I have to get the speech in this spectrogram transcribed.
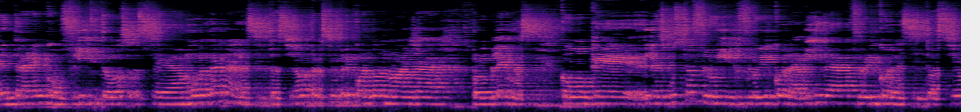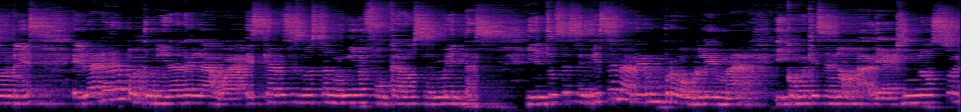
entrar en conflictos, se amoldan a la situación, pero siempre y cuando no haya problemas. Como que les gusta fluir, fluir con la vida, fluir con las situaciones. El área de oportunidad del agua es que a veces no están muy enfocados en metas. Y entonces empiezan a ver un problema y como que dicen, no, de aquí no soy,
